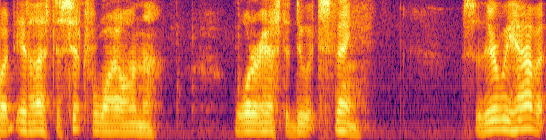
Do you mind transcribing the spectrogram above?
but it has to sit for a while and the water has to do its thing. So there we have it.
